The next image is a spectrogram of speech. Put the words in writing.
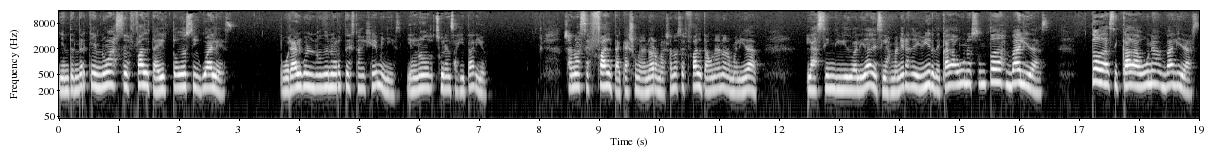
y entender que no hace falta ir todos iguales. Por algo el nodo norte está en Géminis y el nodo sur en Sagitario. Ya no hace falta que haya una norma, ya no hace falta una normalidad las individualidades y las maneras de vivir de cada uno son todas válidas, todas y cada una válidas,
